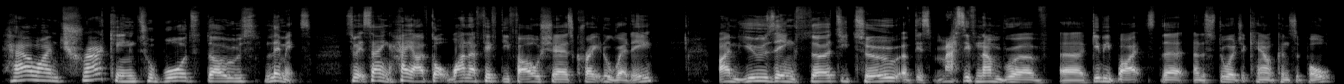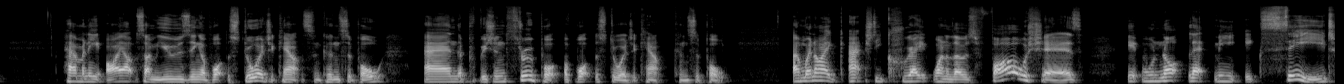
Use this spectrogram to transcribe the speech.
how I'm tracking towards those limits. So it's saying, hey, I've got one of 50 file shares created already. I'm using 32 of this massive number of uh, gigabytes that a storage account can support, how many IOPS I'm using of what the storage accounts can support, and the provision throughput of what the storage account can support. And when I actually create one of those file shares, it will not let me exceed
